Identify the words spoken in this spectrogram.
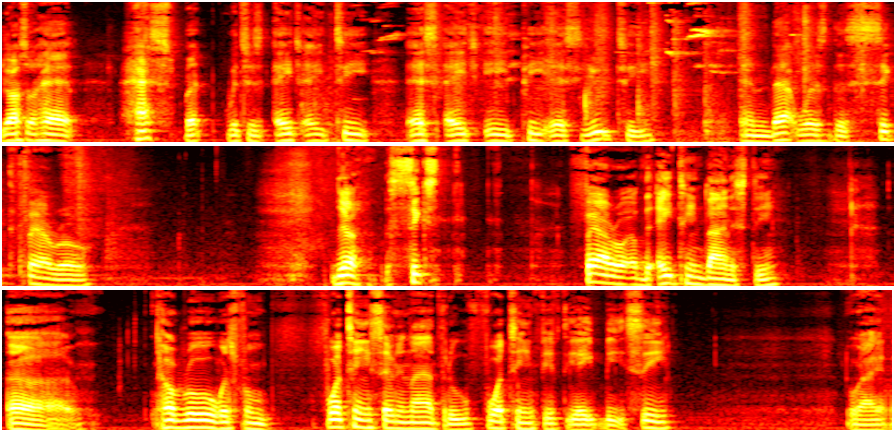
you also had Hatshepsut, which is H A T S H E P S U T, and that was the sixth pharaoh. Yeah, the sixth pharaoh of the 18th dynasty. Uh, her rule was from 1479 through 1458 BC. Right?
